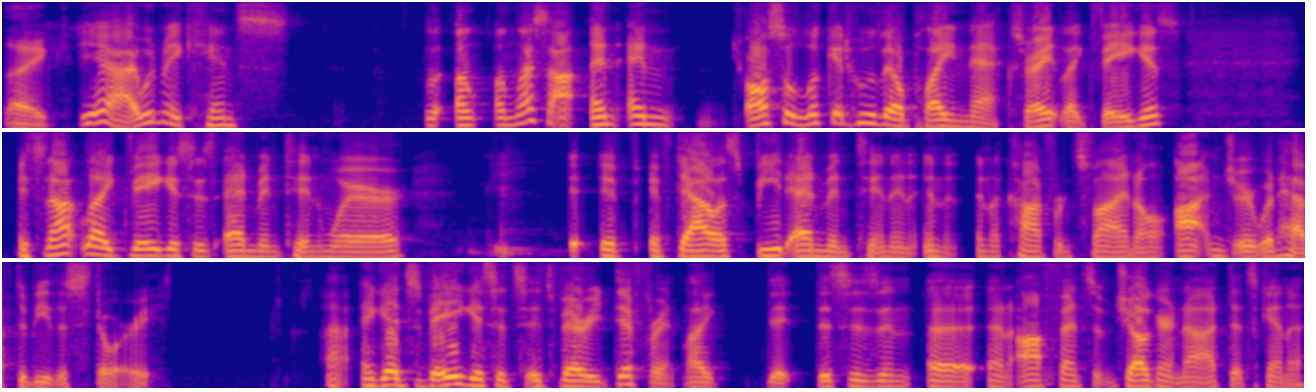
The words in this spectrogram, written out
Like, yeah, I would make Hintz, unless I, and and also look at who they'll play next, right? Like Vegas. It's not like Vegas is Edmonton where if if Dallas beat Edmonton in, in, in a conference final, Oettinger would have to be the story. Uh, against Vegas, it's it's very different. Like it, this isn't a, an offensive juggernaut that's going to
